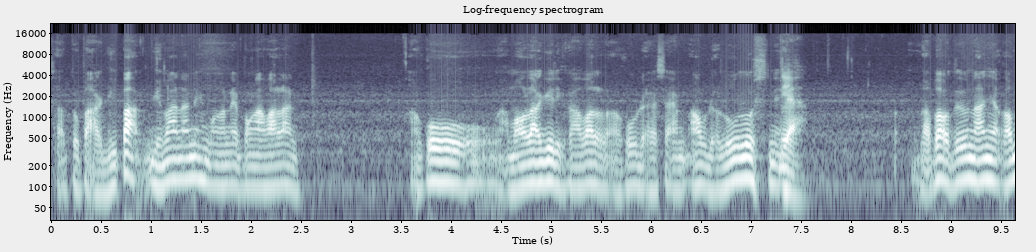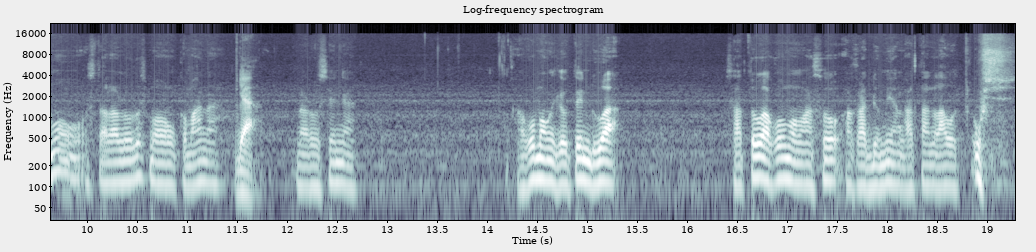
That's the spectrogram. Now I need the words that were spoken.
satu pagi, Pak, gimana nih mengenai pengawalan? Aku nggak mau lagi dikawal, aku udah SMA, udah lulus nih. ya, Bapak waktu itu nanya, kamu setelah lulus mau ke mana ya. nerusinnya? Aku mau ngikutin dua. Satu, aku mau masuk Akademi Angkatan Laut. Ush.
